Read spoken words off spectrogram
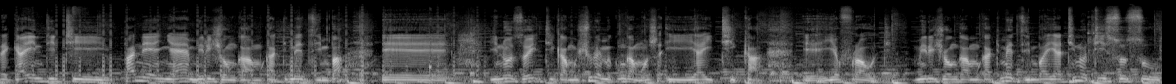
regai nditi pane nyaya yamhirizhonga mukati medzimba eh, inozoitika mushure mekunga mhosva iyi yaitika eh, yefraud. Mhirizhonga mukati medzimba yatinoti isusu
